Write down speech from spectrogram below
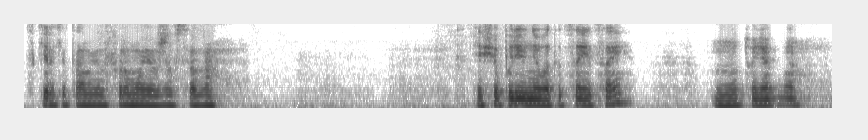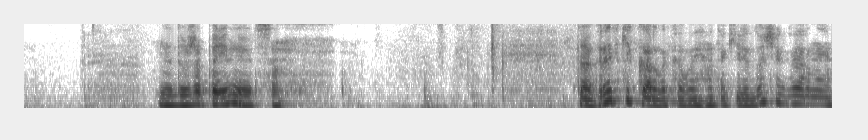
скільки там він формує вже в себе. Якщо порівнювати цей і цей, ну то якби не дуже порівнюються. Так, грецький карликовий, отакий рядочок гарний.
